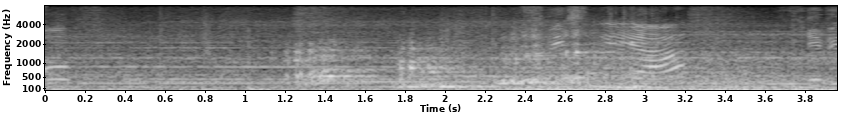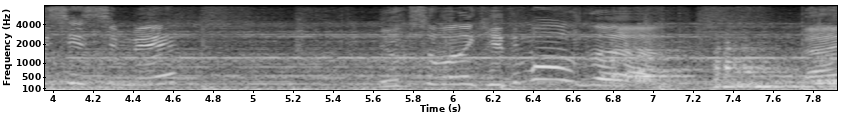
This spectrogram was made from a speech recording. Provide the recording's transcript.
Of. Bu ses ne ya? Kedi sesi mi? Yoksa bana kedi mi aldı? Ben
